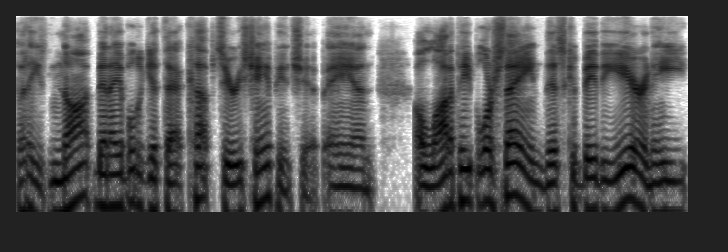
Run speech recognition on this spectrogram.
but he's not been able to get that Cup Series championship. And a lot of people are saying this could be the year, and he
